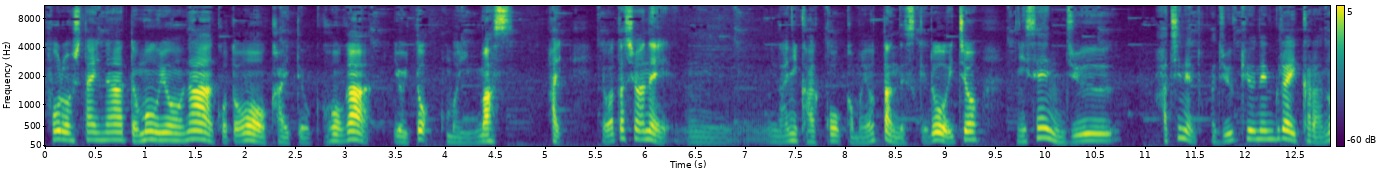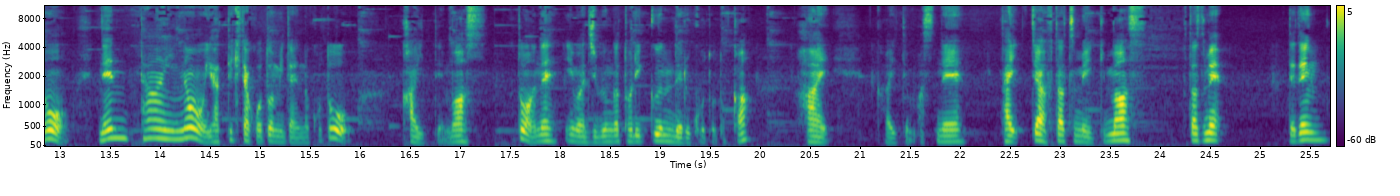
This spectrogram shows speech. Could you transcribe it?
フォローしたいなって思うようなことを書いておく方が良いと思います。はい、私はね、うん、何書こうか迷ったんですけど一応2018年とか19年ぐらいからの年単位のやってきたことみたいなことを書いてます。あとはね今自分が取り組んでることとかはい書いてますね。はい、じゃあ2つ目いきます。2つ目。ででん。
